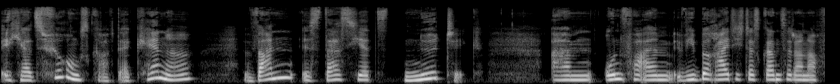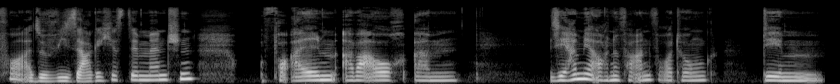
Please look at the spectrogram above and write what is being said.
ich als Führungskraft erkenne, wann ist das jetzt nötig? Ähm, und vor allem, wie bereite ich das Ganze dann auch vor? Also wie sage ich es dem Menschen? Vor allem aber auch, ähm, sie haben ja auch eine Verantwortung dem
